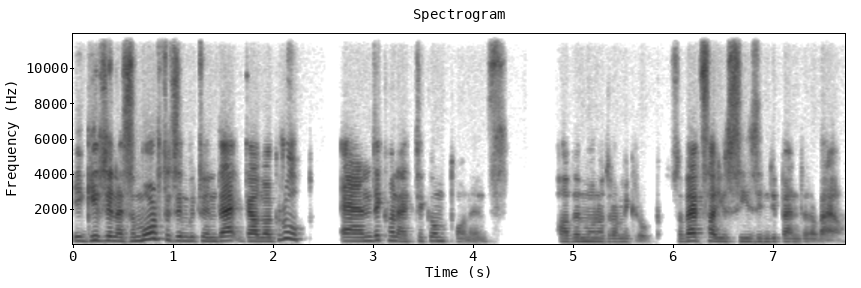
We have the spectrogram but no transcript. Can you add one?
it gives you an isomorphism between that Galois group and the connected components of a monodromy group. So that's how you see it's independent of L.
